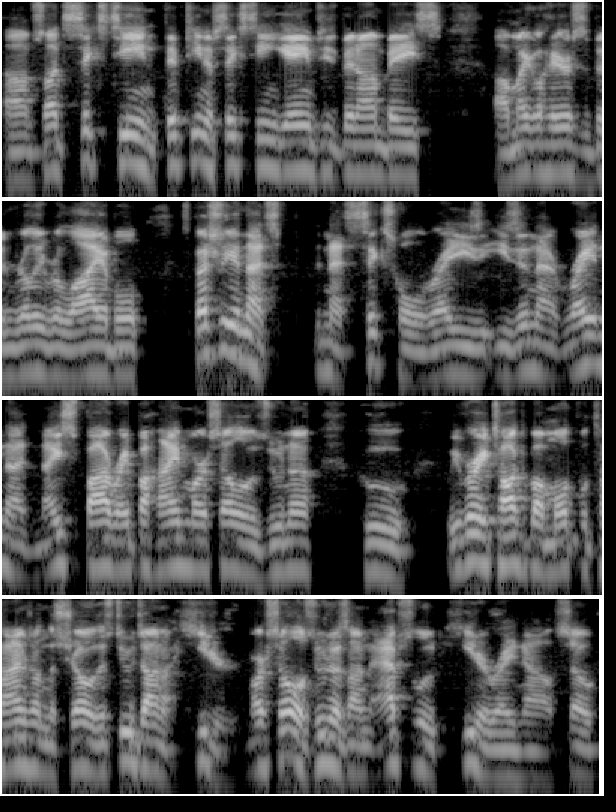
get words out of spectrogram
Um, so that's 16, 15 of 16 games he's been on base. Uh, Michael Harris has been really reliable, especially in that in that six hole, right? He's, he's in that right in that nice spot right behind Marcelo Ozuna, who we've already talked about multiple times on the show. This dude's on a heater. Marcell Ozuna's on an absolute heater right now. So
